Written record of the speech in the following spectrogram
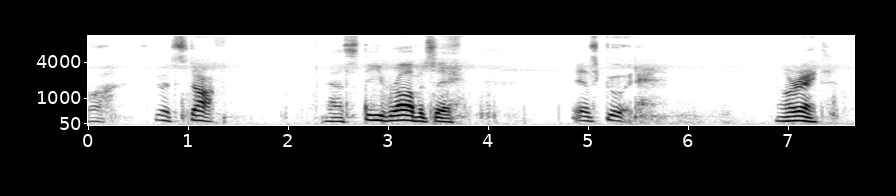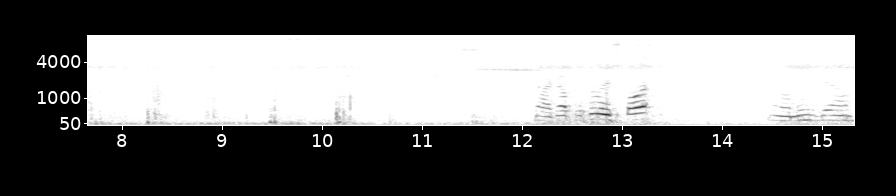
Oh, it's good stuff. As Steve say, it's good. All right. This other spot, and I'll move down.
